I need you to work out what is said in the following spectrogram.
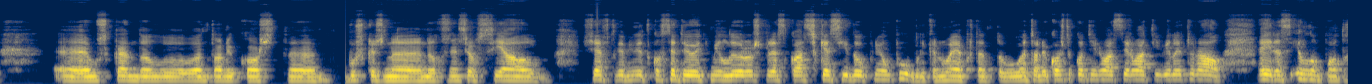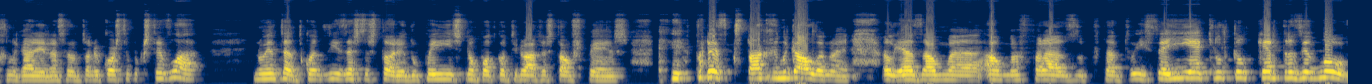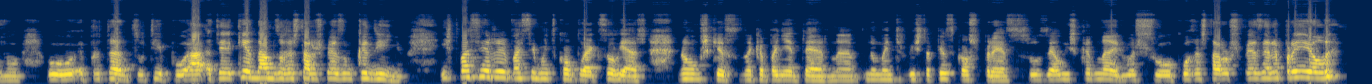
Uh, o escândalo António Costa, buscas na, na residência oficial, chefe de gabinete com 68 mil euros, parece quase esquecido da opinião pública, não é? Portanto, o António Costa continua a ser um ativo eleitoral. Herança, ele não pode renegar a herança de António Costa porque esteve lá. No entanto, quando diz esta história do país não pode continuar a arrastar os pés, parece que está a renegá-la, não é? Aliás, há uma, há uma frase, portanto, isso aí é aquilo que ele quer trazer de novo. O, portanto, tipo, até aqui andámos a arrastar os pés um bocadinho. Isto vai ser, vai ser muito complexo. Aliás, não me esqueço, na campanha interna, numa entrevista, penso que ao Expresso, o Zé Luís Carneiro achou que o arrastar os pés era para ele.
